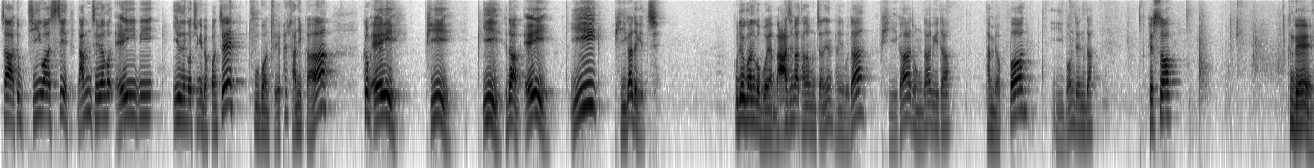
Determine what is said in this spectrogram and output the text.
자, 그럼 D와 C 남 제외한 건 A, B E로 된 것 중에 몇 번째? 두 번째. 84니까. 그럼 A, B, E 그 다음 A, E, B가 되겠지. 우리가 구하는 거 뭐야? 마지막 단어 문자는 당연히 뭐다? B가 정답이다. 답 몇 번? 2번 된다. 됐어? 근데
